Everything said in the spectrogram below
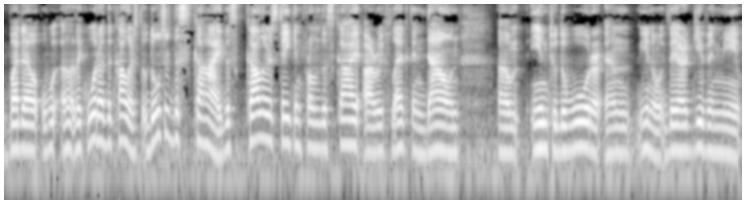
But uh, uh, like what are the colors? Those are the sky. The colors taken from the sky are reflecting down um, into the water and you know they are giving me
